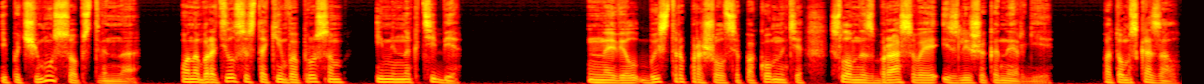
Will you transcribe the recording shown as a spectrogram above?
И почему, собственно, он обратился с таким вопросом именно к тебе? Невил быстро прошелся по комнате, словно сбрасывая излишек энергии. Потом сказал,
